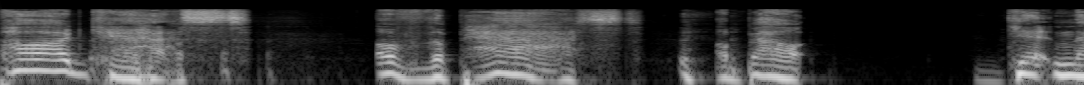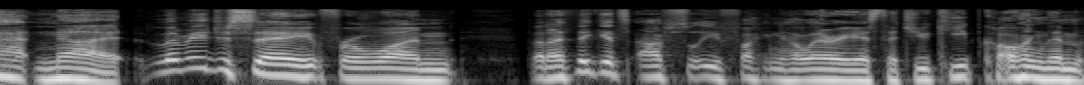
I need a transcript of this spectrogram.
podcast of the past about getting that nut. Let me just say, for one, that I think it's absolutely fucking hilarious that you keep calling them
